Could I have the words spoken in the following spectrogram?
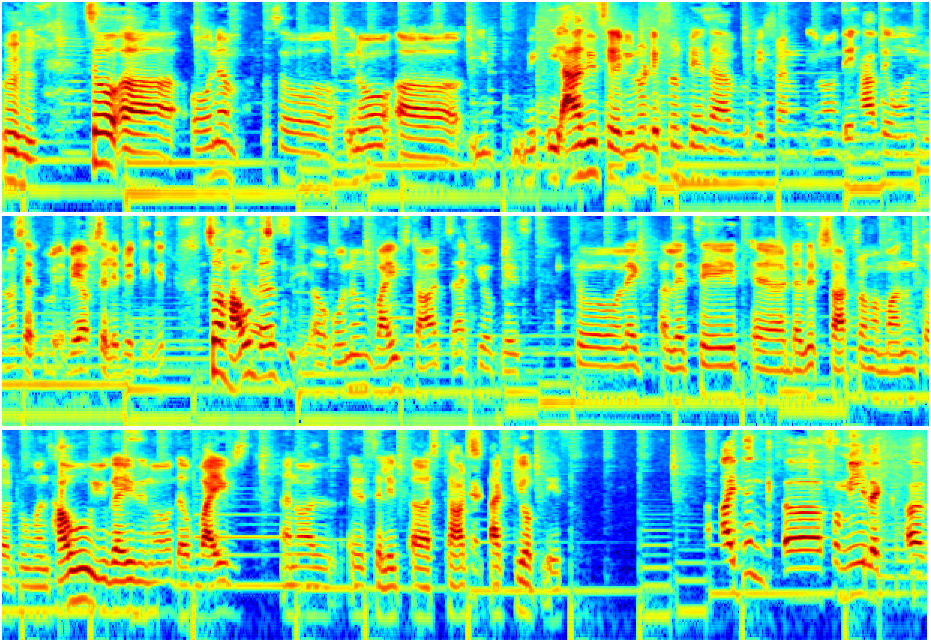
Mm-hmm. So, uh, Onam. So, you know, uh, as you said, you know, different places have different, you know, they have their own, you know, way of celebrating it. So, how Yeah. does uh, Onam vibe starts at your place? So, like, uh, let's say, uh, does it start from a month or two months? How you guys, you know, the vibes and all uh, uh, starts at your place? I think uh, for me, like I've,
